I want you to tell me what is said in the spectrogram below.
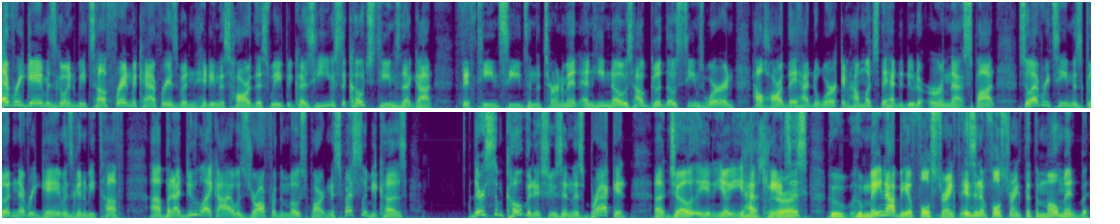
Every game is going to be tough. Fran McCaffery has been hitting this hard this week because he used to coach teams that got 15 seeds in the tournament, and he knows how good those teams were and how hard they had to work and how much they had to do to earn that spot. So every team is good and every game is going to be tough. Uh, but I do like Iowa's draw for the most part, and especially because there's some COVID issues in this bracket, uh, Joe. You, you know, you have Yes. Kansas, who who may not be at full strength, isn't at full strength at the moment, but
